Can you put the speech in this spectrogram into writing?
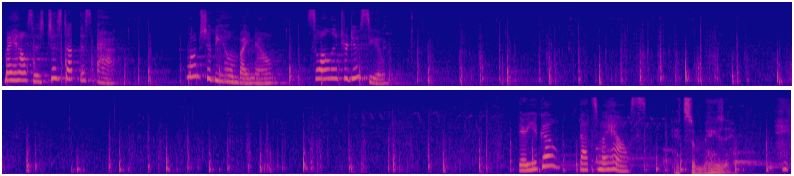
My house is just up this path. Mom should be home by now, so I'll introduce you. There you go. That's my house. It's amazing.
